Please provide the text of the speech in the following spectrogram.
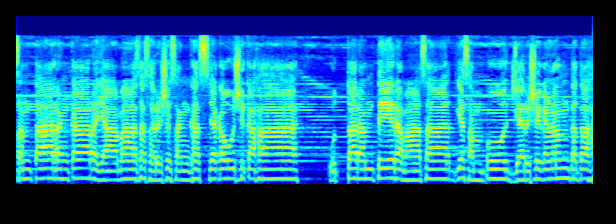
सन्तारम् कारयामास सर्षिसङ्घस्य कौशिकः उत्तरम् तीरमासाद्य सम्पूज्य ऋषिगणम् ततः।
